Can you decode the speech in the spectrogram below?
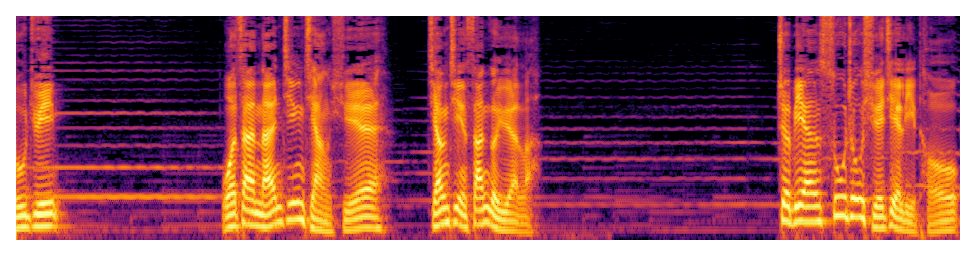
诸君，我在南京讲学将近三个月了。这边苏州学界里头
